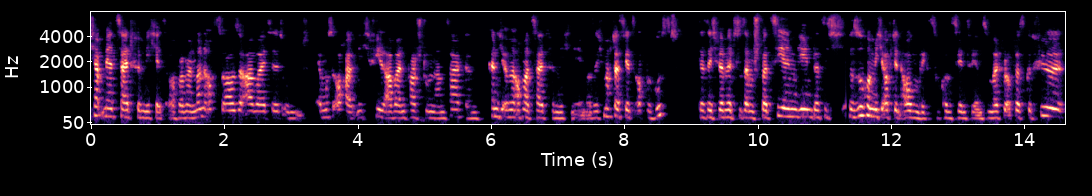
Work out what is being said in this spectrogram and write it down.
Ich habe mehr Zeit für mich jetzt auch, weil mein Mann auch zu Hause arbeitet arbeitet und er muss auch halt nicht viel arbeiten, ein paar Stunden am Tag, dann kann ich immer auch mal Zeit für mich nehmen. Also ich mache das jetzt auch bewusst, dass ich, wenn wir zusammen spazieren gehen, dass ich versuche, mich auf den Augenblick zu konzentrieren. Zum Beispiel auf das Gefühl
